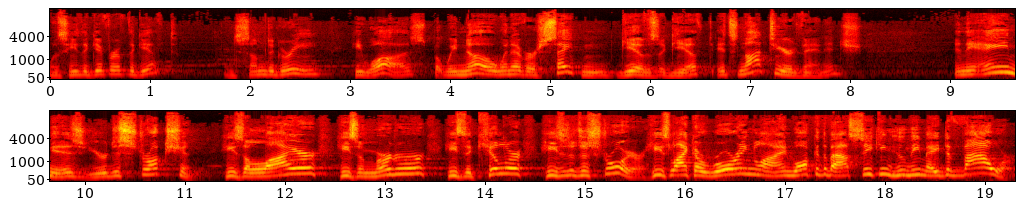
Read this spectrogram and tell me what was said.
Was he the giver of the gift? In some degree, he was, but we know whenever Satan gives a gift, it's not to your advantage. And the aim is your destruction. He's a liar, he's a murderer, he's a killer, he's a destroyer. He's like a roaring lion walking about seeking whom he may devour.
